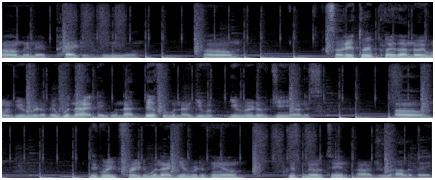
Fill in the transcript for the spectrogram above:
um, in that package deal. Um, so they're three players I know they want to get rid of. They would not. They would not. Definitely would not get, get rid of Giannis, um, the Greek freak. They would not get rid of him. Khris Middleton, or Jrue Holiday,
